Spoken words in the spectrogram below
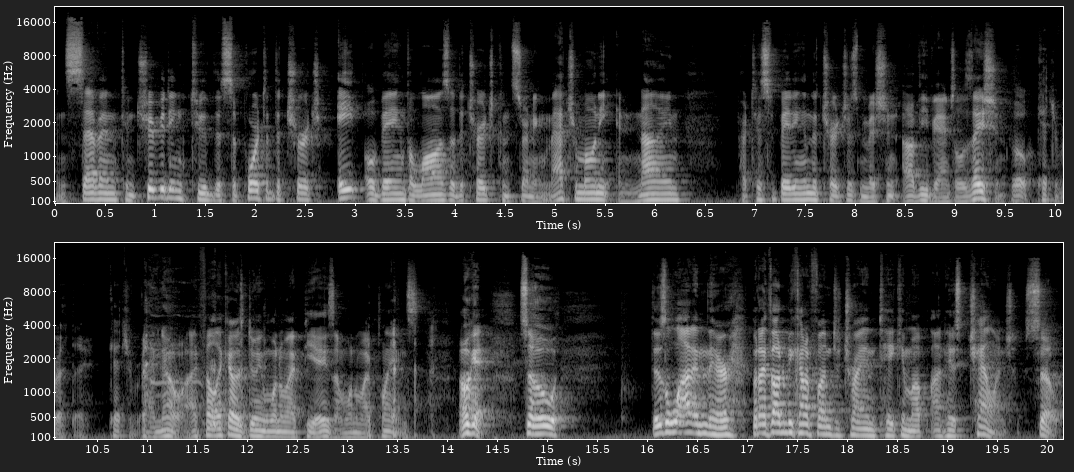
And seven, contributing to the support of the church. Eight, obeying the laws of the church concerning matrimony. And nine, participating in the church's mission of evangelization. Oh, catch your breath there. Catch your breath. I know. I felt like I was doing one of my PAs on one of my planes. Okay, so there's a lot in there, but I thought it'd be kind of fun to try and take him up on his challenge. So,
